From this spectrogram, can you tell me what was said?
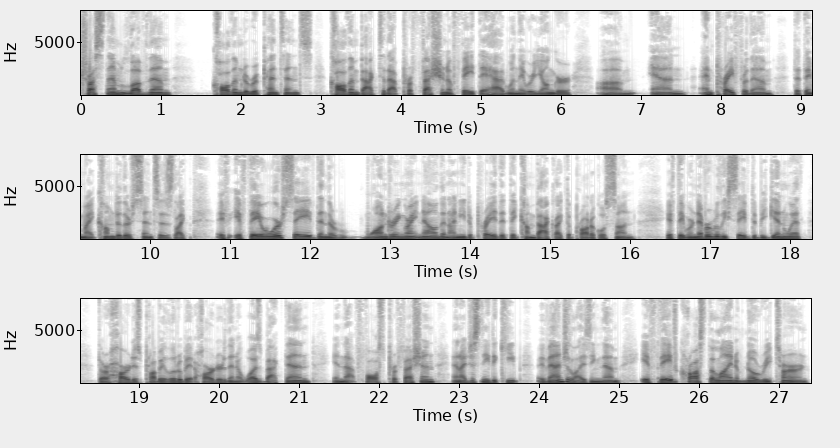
trust them, love them, call them to repentance, call them back to that profession of faith they had when they were younger, um, and and pray for them that they might come to their senses. Like if if they were saved and they're wandering right now, then I need to pray that they come back like the prodigal son. If they were never really saved to begin with, their heart is probably a little bit harder than it was back then in that false profession, and I just need to keep evangelizing them. If they've crossed the line of no return,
